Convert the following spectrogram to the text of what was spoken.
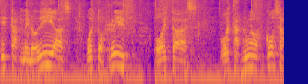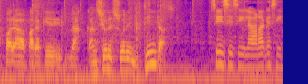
estas melodías o estos riffs o estas, o estas nuevas cosas para, para que las canciones suenen distintas. Sí, sí, sí, la verdad que sí.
